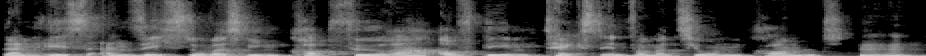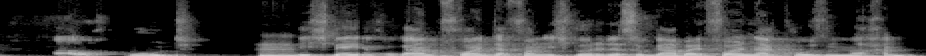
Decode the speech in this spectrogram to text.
dann ist an sich sowas wie ein Kopfhörer, auf dem Textinformationen kommt, mhm. auch gut. Mhm. Ich wäre jetzt sogar ein Freund davon, ich würde das sogar bei Vollnarkosen machen,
